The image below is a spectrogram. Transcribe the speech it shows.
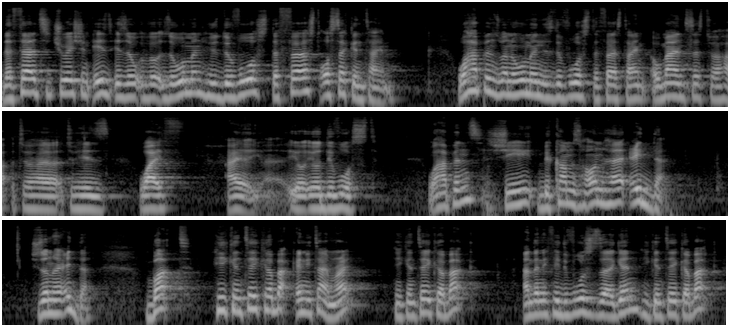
The third situation is, is a, a woman who's divorced the first or second time. What happens when a woman is divorced the first time? A man says to her, to, her, to his wife, I, uh, you're, you're divorced. What happens? She becomes on her iddah. She's on her iddah. But he can take her back anytime, right? He can take her back. And then if he divorces her again, he can take her back.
